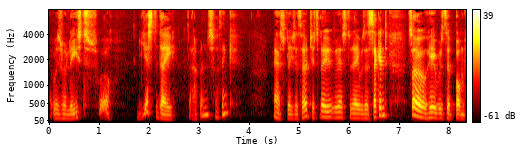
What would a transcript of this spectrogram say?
that was released well yesterday. That happens, I think. Yesterday's the third. Yesterday, yesterday was the second. So here was the bump.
